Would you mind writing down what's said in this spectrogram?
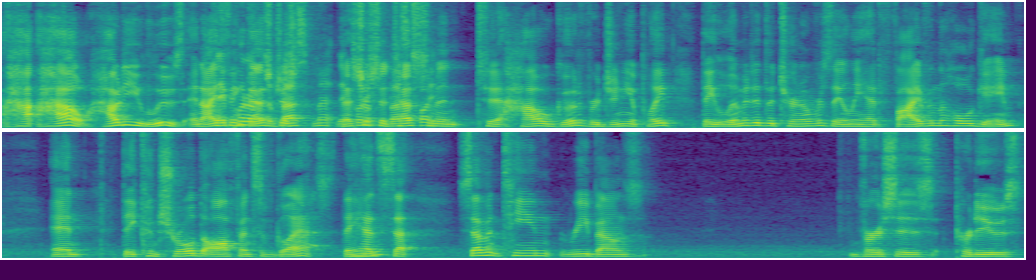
How, how how do you lose? And I They think that's just ma- that's just a best fight. testament to how good Virginia played. They limited the turnovers. They only had five in the whole game, and they controlled the offensive glass. They Mm-hmm. had set seventeen rebounds versus Purdue's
